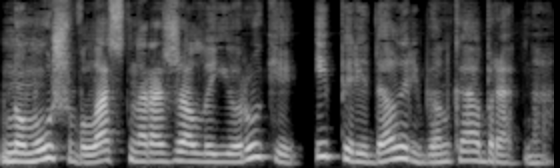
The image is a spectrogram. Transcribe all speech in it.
но муж властно разжал ее руки и передал ребенка обратно.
